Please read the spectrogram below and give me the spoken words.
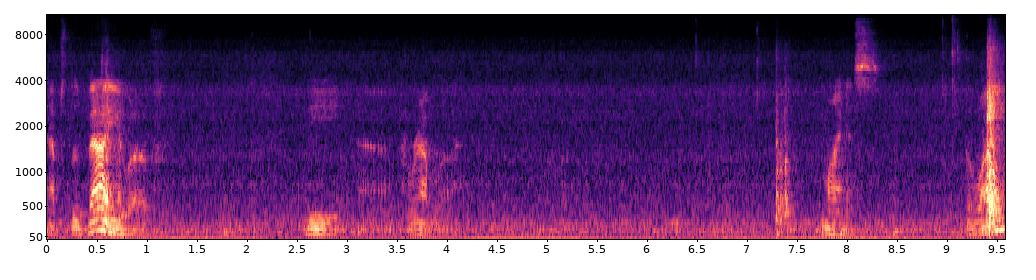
absolute value of the uh, parabola minus the line.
